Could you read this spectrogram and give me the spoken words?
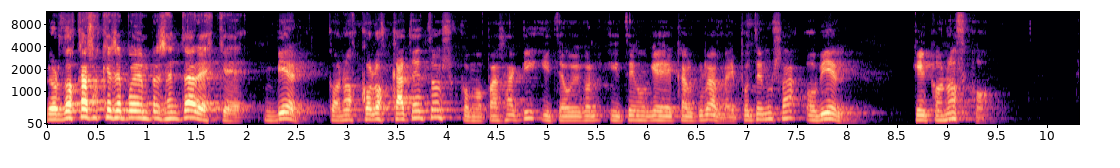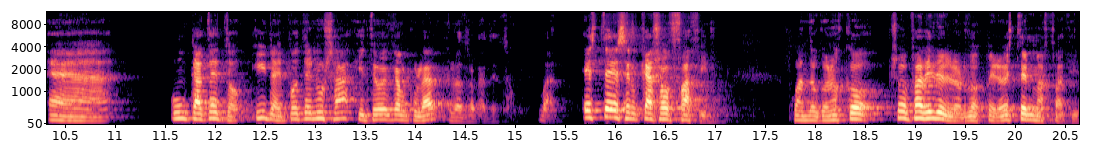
Los dos casos que se pueden presentar es que, bien, conozco los catetos, como pasa aquí, y tengo que, calcular la hipotenusa, o bien que conozco eh, un cateto y la hipotenusa y tengo que calcular el otro cateto. Bueno, este es el caso fácil. Cuando conozco, son fáciles los dos, pero este es más fácil.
